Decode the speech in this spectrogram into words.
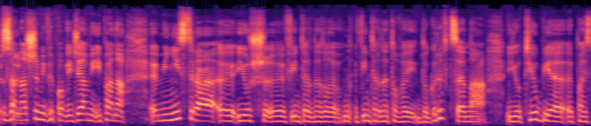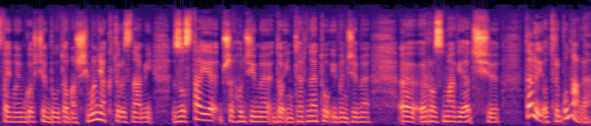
za naszymi wypowiedziami i pana e, ministra e, już e, w, interneto, w internetowej dogrywce na YouTubie. Państwa i moim gościem był Tomasz Simoniak, który z nami zostaje. Przechodzimy do internetu i będziemy rozmawiać dalej o Trybunale.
